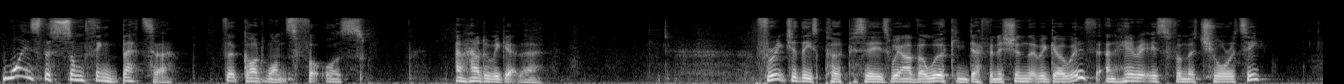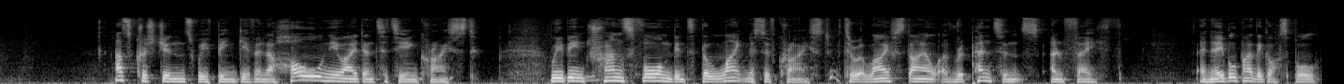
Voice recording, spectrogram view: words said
what is the something better that God wants for us, and how do we get there? For each of these purposes, we have a working definition that we go with, and here it is for maturity. As Christians, we've been given a whole new identity in Christ. We've been transformed into the likeness of Christ through a lifestyle of repentance and faith, enabled by the gospel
